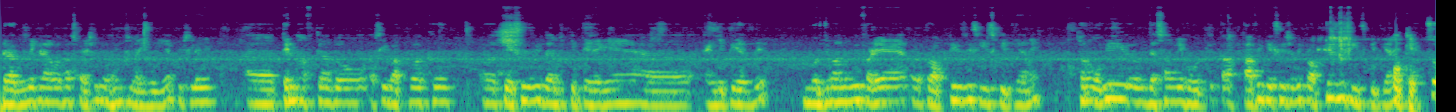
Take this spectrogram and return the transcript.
ਡਰੱਗਸ ਦੇ ਖਿਲਾਫ ਆਪਾਂ ਸਪੈਸ਼ਲ ਮੁਹਿੰਮ ਚਲਾਈ ਹੋਈ ਹੈ। ਪਿਛਲੇ ਅਹ, ਤਿੰਨ ਹਫ਼ਤਿਆਂ ਤੋਂ ਅਸੀਂ ਵੱਖ-ਵੱਖ ਕੇਸਿਸ ਵੀ ਦਰਜ ਕੀਤੇ ਹੈਗੇ ਹੈ ਐਨਡੀਪੀਐਸ ਦੇ। ਮੁਲਜ਼ਮਾਂ ਨੂੰ ਵੀ ਫੜਿਆ ਹੈ ਪ੍ਰਾਪਰਟੀਆਂ ਵੀ ਸੀਜ਼ ਕੀਤੀਆਂ ਨੇ ਤੁਹਾਨੂੰ ਉਹ ਵੀ ਦੱਸਾਂਗੇ ਹੋਰ ਕਾਫੀ ਕੇਸਿਸ ਦੀ ਪ੍ਰਾਪਰਟੀਆਂ ਵੀ ਸੀਜ਼ ਕੀਤੀਆਂ ਨੇ. ਸੋ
